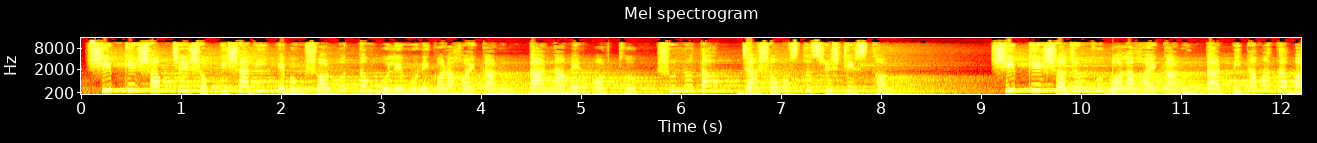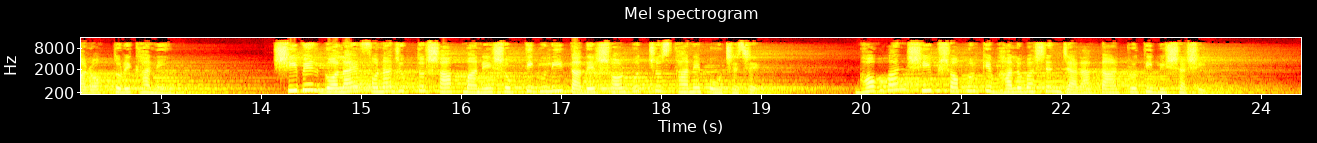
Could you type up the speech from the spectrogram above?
শিবকে সবচেয়ে শক্তিশালী এবং সর্বোত্তম বলে মনে করা হয় কারণ তার নামের অর্থ শূন্যতা যা সমস্ত সৃষ্টির স্থল। শিবকে স্বজম্ভু বলা হয় কারণ তার পিতামাতা বা রক্তরেখা নেই। শিবের গলায় ফোনাযুক্ত সাপ মানে শক্তিগুলি তাদের সর্বোচ্চ স্থানে পৌঁছেছে। ভগবান শিব সকলকে ভালোবাসেন যারা তার প্রতি বিশ্বাসী।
